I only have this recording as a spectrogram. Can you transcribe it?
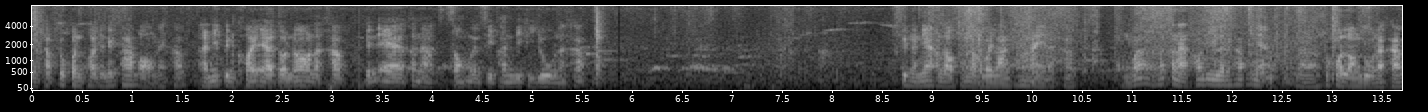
นะครับทุกคนพอจะนึกภาพออกไหมครับ อันนี้เป็นคอยแอร์ตัวนอกนะครับ เป็นแอร์ขนาด 24,000 BTU นะครับ ซึ่งอันนี้เราสำหรับไว้ล้างข้างในนะครับ ผมว่าลักษณะเขาดีเลยนะครับเนี่ยทุกคนลองดูนะครับ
